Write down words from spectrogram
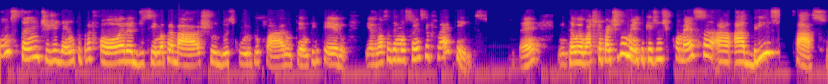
constante de dentro para fora, de cima para baixo, do escuro para o claro o tempo inteiro. E as nossas emoções refletem isso, né? Então eu acho que a partir do momento que a gente começa a, a abrir espaço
